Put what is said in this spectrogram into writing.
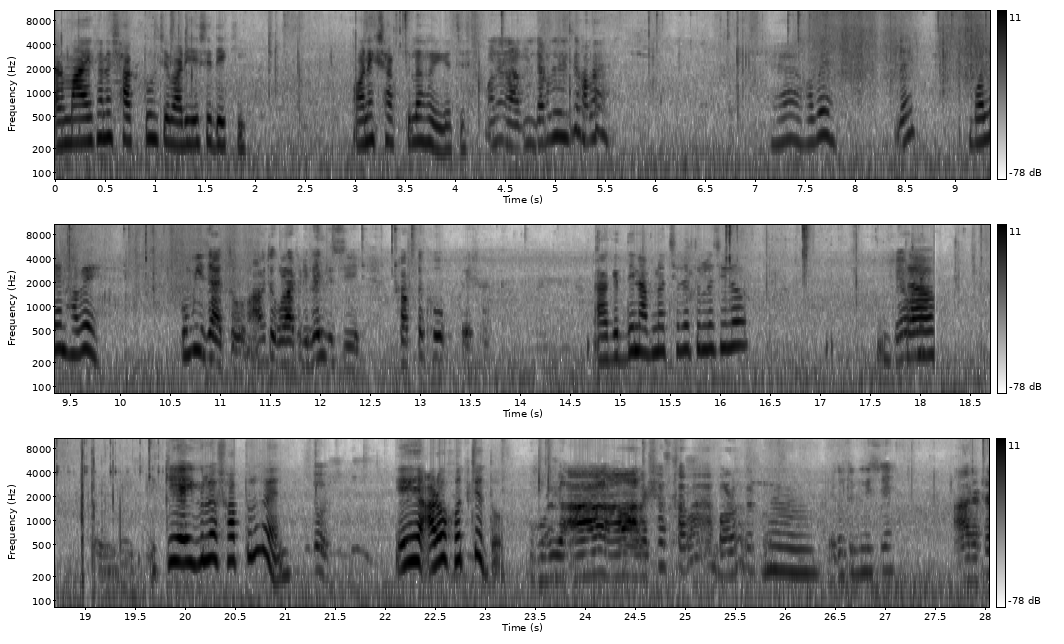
আর মা এখানে শাক তুলছে বাড়ি এসে দেখি। অনেক শাক তোলা হয়ে গেছে। হবে? হ্যাঁ হবে। বলেন হবে। কমিয়ে যায় তো আমি তো গোড়া কেটে ফেল দিচ্ছি শক্ত খুব আগের দিন আপনার ছেলে তুলেছিল। তা কি এইগুলো সব তুলবেন? এই আরও হচ্ছে তো। আর আর খাবা বড় হুম। আর একটা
